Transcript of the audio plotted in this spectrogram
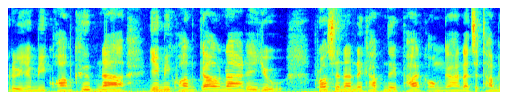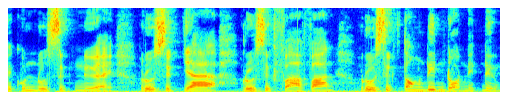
หรือยังมีความคืบหน้ายังมีความก้าวหน้าได้อยู่ เพราะฉะนั้นนะครับในพาร์ทของงานอาจจะทำให้คุณรู้สึกเหนื่อย รู้สึกแย่รู้รู้สึกฝ่าฟัน รู้สึกต้องดิ้นรนนิดหนึ่ง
